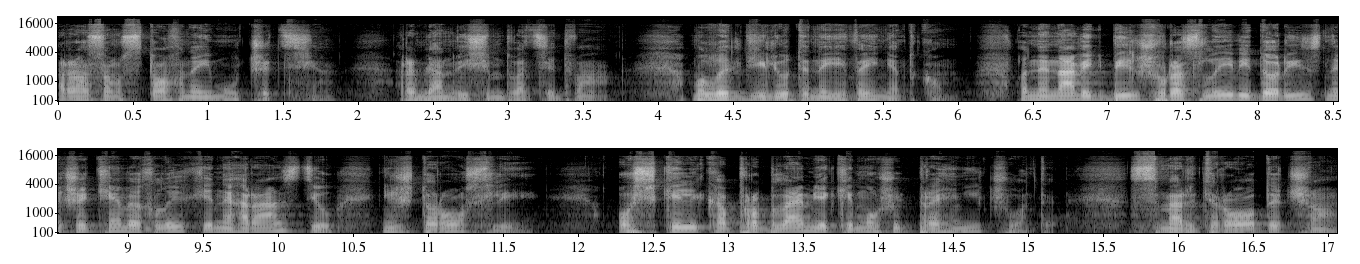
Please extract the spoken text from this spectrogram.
разом стогне і мучиться. Римлян 8.22. Молоді люди не є винятком. Вони навіть більш вразливі до різних життєвих лих і негараздів, ніж дорослі. Ось кілька проблем, які можуть пригнічувати: смерть родича,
